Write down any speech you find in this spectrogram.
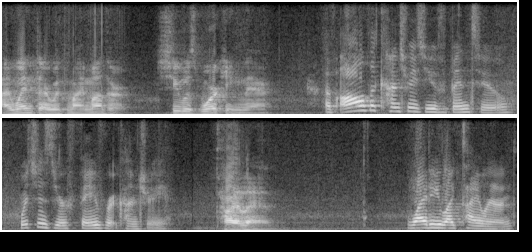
I went there with my mother. She was working there. Of all the countries you've been to, which is your favorite country? Thailand. Why do you like Thailand?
